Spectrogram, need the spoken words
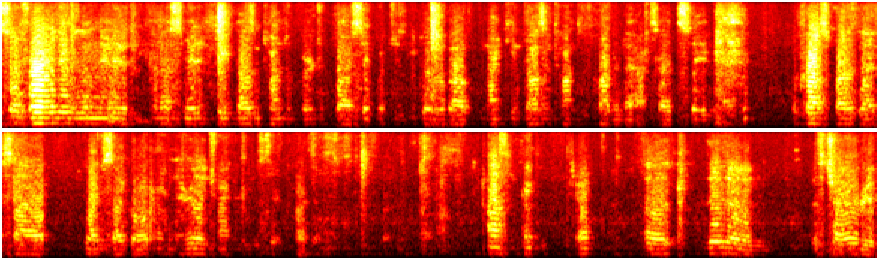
So far, they've eliminated an estimated eight thousand tons of virgin plastic, which is equal to about nineteen thousand tons of carbon dioxide saved across product lifestyle, life cycle, and they're really trying to reduce their carbon. Awesome, thank you. Uh, then, um, with China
